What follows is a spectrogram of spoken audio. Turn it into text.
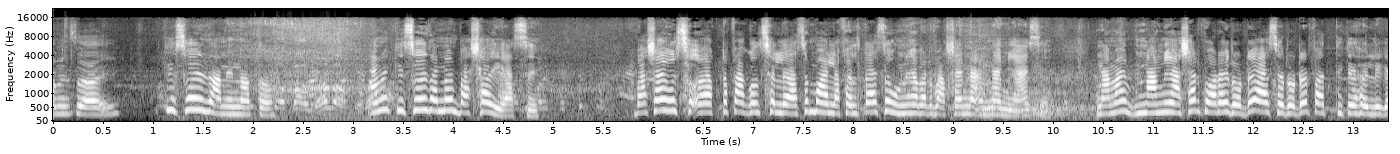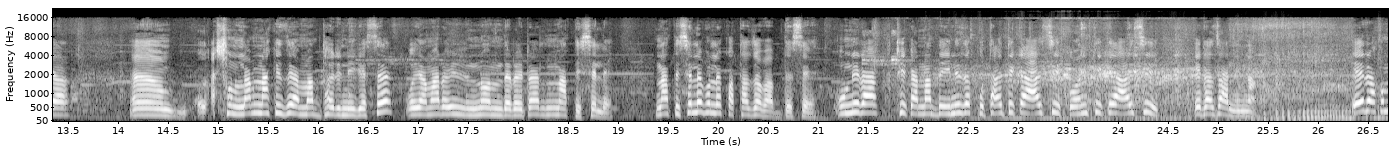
আমি চাই। কিছুই জানি না তো। আমি কিছুই জানি বাসায় আছি। বাসায় একটা পাগল ছেলে আছে, ময়লা ফেলতে আছে, উনি আবার বাসায় নামিয়ে আছে নামায় নামিয়ে আসার পরে রোডে আছে, রোডের পার থেকে হইলি গা শুনলাম নাকি যে আমার ধরে নিয়ে গেছে, ওই আমার ওই নন্দের ওইটা নাতি ছেলে। নাতি ছেলে বলে কথা জবাব দিছে। উনিরা ঠিকানা দেয়নি যে কোথায় থেকে আইছি কোন থেকে আইছি এটা জানি না। এরকম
